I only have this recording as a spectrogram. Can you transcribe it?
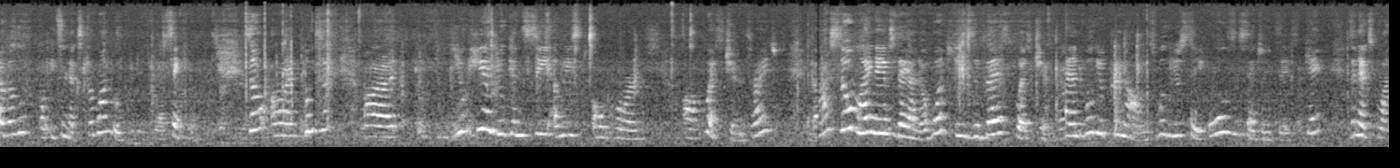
have a look. Oh, it's an extra one. We'll put it there. Thank you. So, uh, Luisa, uh, you here you can see a list of our uh, questions, right? Uh, so my name's Diana. What is the best question? And will you pronounce? Will you say all the sentences? Okay. The next one.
